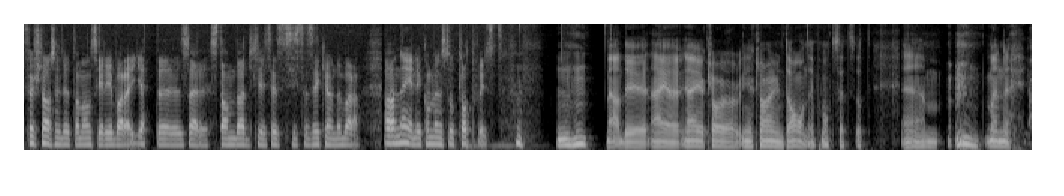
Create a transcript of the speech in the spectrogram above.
Första avsnittet av någon serie är bara jätte så här, standard till sista sekunden bara. Ja, ah, nej, det kommer en stor plot twist. Mhm. Ja, det, nej, jag, nej jag, klarar, jag klarar inte av det på något sätt. Så att, Ehm, men eh, ja,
